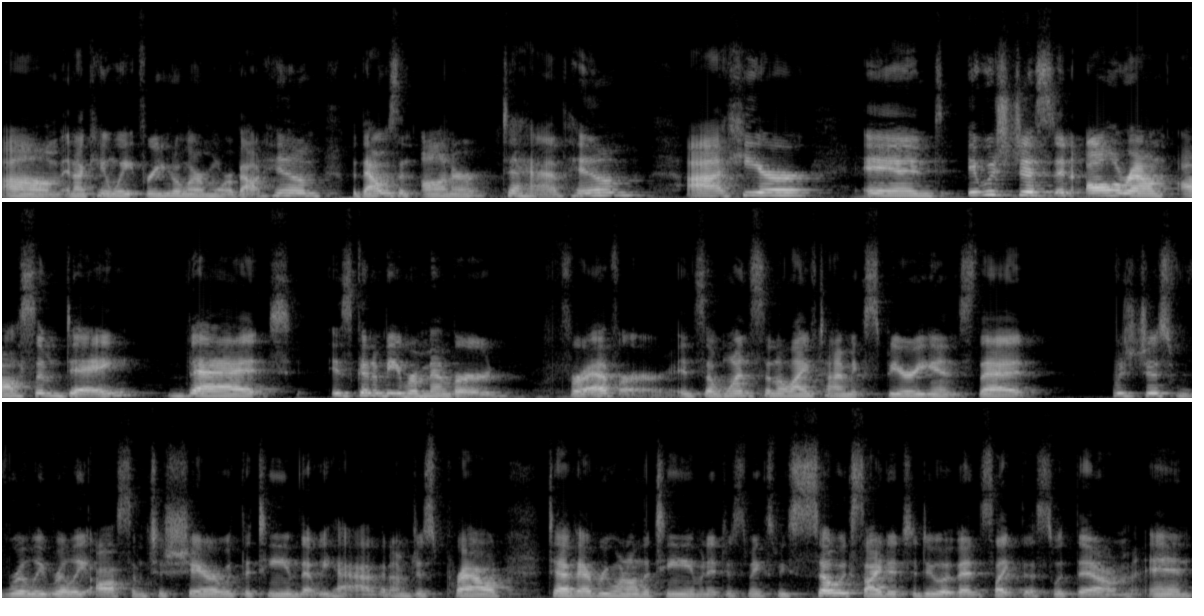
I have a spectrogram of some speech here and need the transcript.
um, and I can't wait for you to learn more about him. But that was an honor to have him uh, here, and it was just an all around awesome day that is going to be remembered forever. It's a once in a lifetime experience that was just really, really awesome to share with the team that we have. And I'm just proud to have everyone on the team. And it just makes me so excited to do events like this with them. And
